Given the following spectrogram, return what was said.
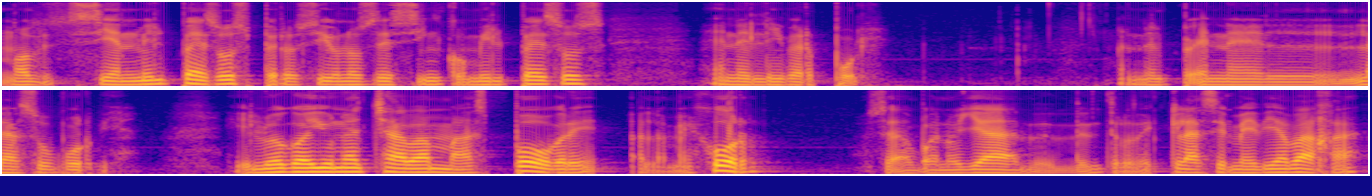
no de 100 mil pesos, pero sí unos de 5 mil pesos en el Liverpool, en, el, en el, la suburbia. Y luego hay una chava más pobre, a la mejor, o sea, bueno, ya dentro de clase media baja,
